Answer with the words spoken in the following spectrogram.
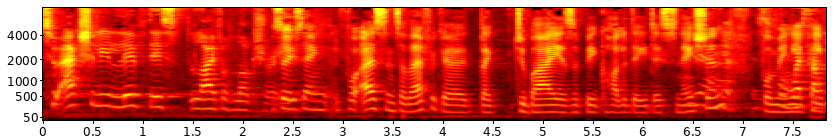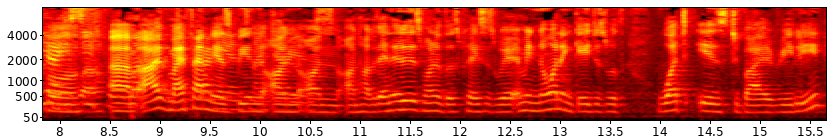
to actually live this life of luxury. So you're saying for us in South Africa, like Dubai is a big holiday destination Yeah, yeah. It's for for many West people. Yeah, you um, a lot of I've my family has Tanzanians, been on, on on holiday, and it is one of those places where I mean, no one engages with what is Dubai really.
